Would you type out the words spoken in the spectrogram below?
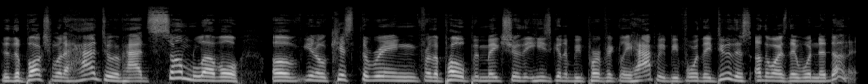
that the Bucs would have had to have had some level of you know kiss the ring for the Pope and make sure that he's going to be perfectly happy before they do this. Otherwise, they wouldn't have done it.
